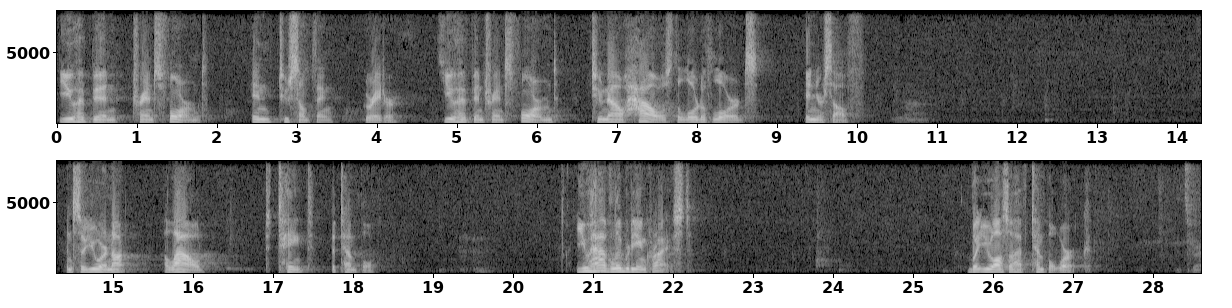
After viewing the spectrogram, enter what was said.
you have been transformed into something greater. You have been transformed to now house the Lord of Lords in yourself. And so you are not allowed to taint the temple. You have liberty in Christ. But you also have temple work. That's right.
